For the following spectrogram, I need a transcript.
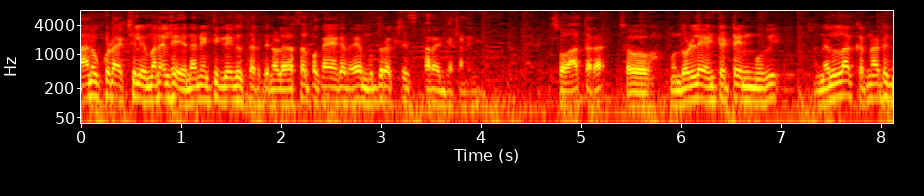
ನಾನು ಕೂಡ ಆ್ಯಕ್ಚುಲಿ ಮನೇಲಿ ನನ್ನ ಹೆಂಡತಿಗೆ ರೇಗಿಸ್ತಾ ಇರ್ತೀನಿ ಅವಳು ಸ್ವಲ್ಪ ಕೈ ಆಗಿದ್ರೆ ಮುದ್ದು ರಾಕ್ಷಸಿ ಥರ ಇದೆ ಕಣಿ. ಸೊ ಆ ಥರ ಸೊ ಒಂದೊಳ್ಳೆ ಎಂಟರ್ಟೈನ್ ಮೂವಿ ನಾನೆಲ್ಲ ಕರ್ನಾಟಕ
